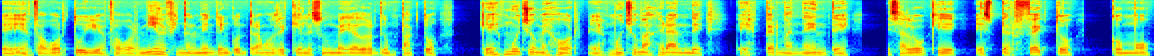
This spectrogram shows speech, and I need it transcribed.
Eh, en favor tuyo, en favor mío, y finalmente encontramos de que Él es un mediador de un pacto que es mucho mejor, es mucho más grande, es permanente, es algo que es perfecto como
